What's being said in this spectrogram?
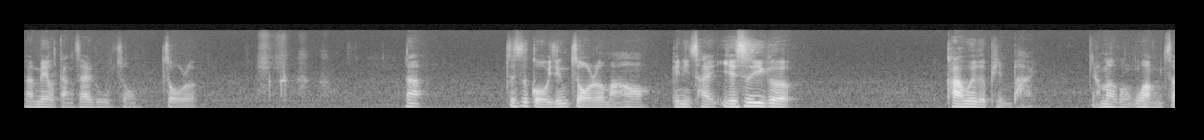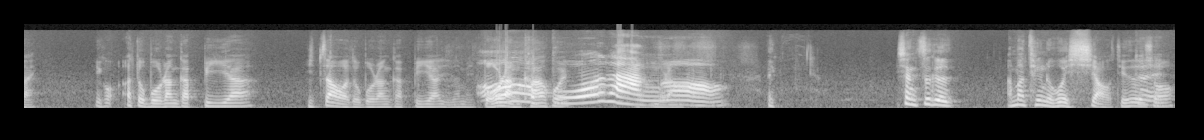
那没有挡在路中，走了。那这只狗已经走了嘛？哦，给你猜，也是一个咖啡的品牌。阿妈讲我唔知，伊讲啊都无人甲逼啊，一走啊都无人甲逼啊，是什么？博朗咖啡。博朗哦。哎，像这个。阿妈听了会笑，就是说，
